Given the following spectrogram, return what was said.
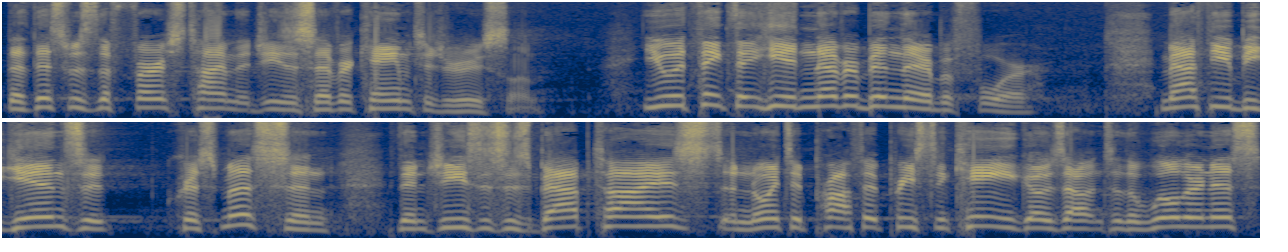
that this was the first time that Jesus ever came to Jerusalem. You would think that he had never been there before. Matthew begins at Christmas, and then Jesus is baptized, anointed prophet, priest, and king. He goes out into the wilderness.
